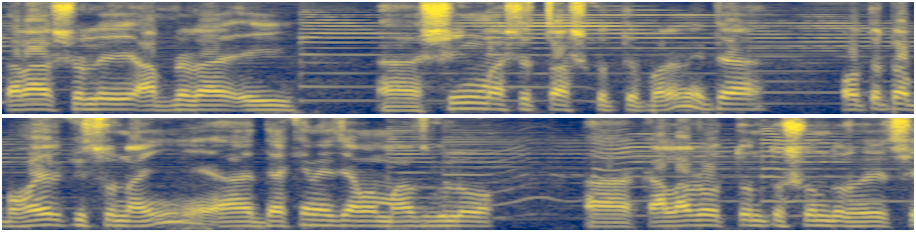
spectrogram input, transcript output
তারা আসলে আপনারা এই শিং মাছের চাষ করতে পারেন। এটা অতটা ভয়ের কিছু নাই। দেখেন এই যে আমার মাছগুলো কালারও অত্যন্ত সুন্দর হয়েছে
